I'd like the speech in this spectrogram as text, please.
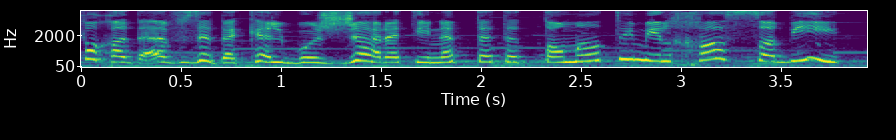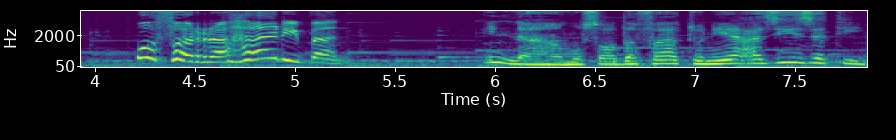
فقد أفسد كلب الجارة نبتة الطماطم الخاصة بي وفر هاربا. إنها مصادفات يا عزيزتي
